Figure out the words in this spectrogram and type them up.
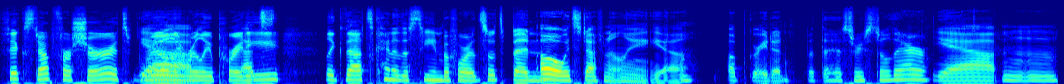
fixed up for sure. It's Yeah, really, really pretty. Like that's kind of the scene before. So it's been, Oh, it's definitely yeah upgraded. but the history's still there. Yeah. Mm-mm.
